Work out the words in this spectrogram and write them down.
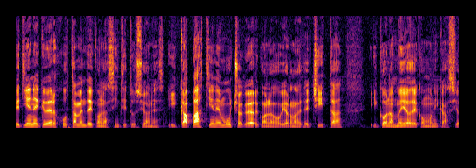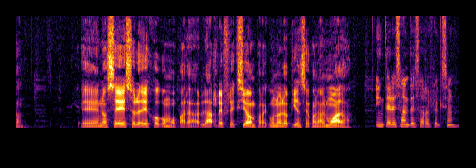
que tiene que ver justamente con las instituciones y capaz tiene mucho que ver con los gobiernos derechistas y con los medios de comunicación. Eh, no sé, eso lo dejo como para la reflexión, para que uno lo piense con la almohada. Interesante esa reflexión.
